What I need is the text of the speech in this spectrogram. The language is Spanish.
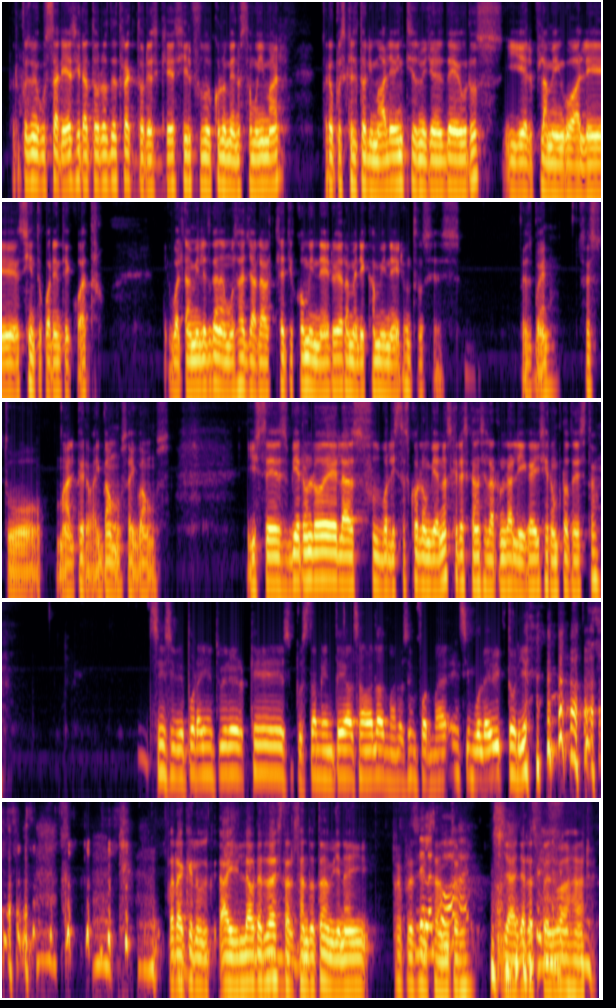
Pero pues me gustaría decir a todos los detractores que sí, el fútbol colombiano está muy mal, pero pues que el Tolima vale 22 millones de euros y el Flamengo vale 144. Igual también les ganamos allá al Atlético Minero y al América Minero, entonces, pues bueno, estuvo mal, pero ahí vamos, ahí vamos. ¿Y ustedes vieron lo de las futbolistas colombianas que les cancelaron la liga e hicieron protesta? Sí, sí, vi por ahí en Twitter que supuestamente alzaban las manos en forma, en símbolo de victoria. Para que los, ahí Laura la está alzando también ahí representando. Ya, ya las puedes bajar.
